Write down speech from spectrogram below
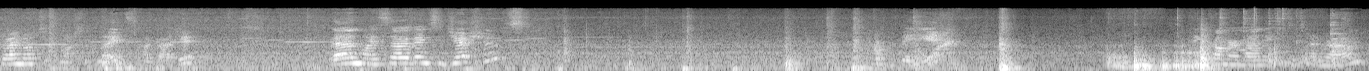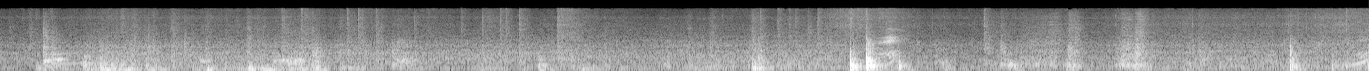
Try not to smash the plates like I did. Then my serving suggestions. Big. And cameraman needs to turn around. Okay. Okay.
